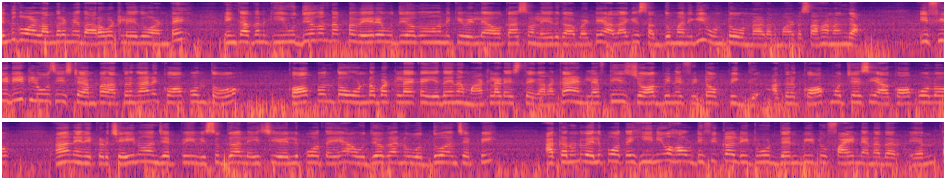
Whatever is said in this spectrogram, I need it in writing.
ఎందుకు వాళ్ళందరి మీద అరవట్లేదు? అంటే ఇంకా అతనికి ఈ ఉద్యోగం తప్ప వేరే ఉద్యోగానికి వెళ్ళే అవకాశం లేదు కాబట్టి అలాగే సద్దుమణిగి ఉంటూ ఉన్నాడనమాట సహనంగా. If you did lose his temper అతను కానీ కోపంతో కోపంతో ఉండబట్టలేక ఏదైనా మాట్లాడేస్తే కనుక and left his job in a fit of pique అతని కోపం వచ్చేసి ఆ కోపంలో నేను ఇక్కడ చేయను అని చెప్పి విసుగ్గా లేచి వెళ్ళిపోతే ఆ ఉద్యోగాన్ని వద్దు అని చెప్పి అక్కడ నుండి వెళ్ళిపోతే he knew how difficult it would then be to find another ఎంత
